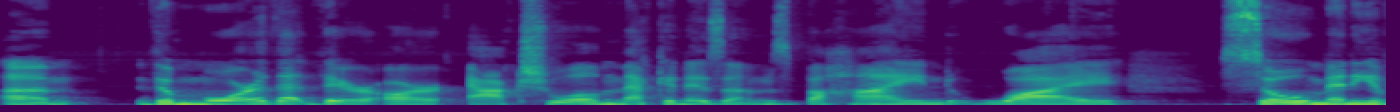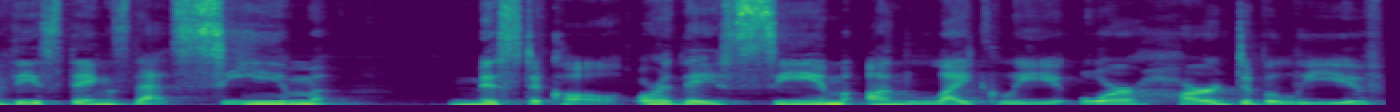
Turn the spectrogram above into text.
Um, the more that there are actual mechanisms behind why so many of these things that seem mystical or they seem unlikely or hard to believe,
